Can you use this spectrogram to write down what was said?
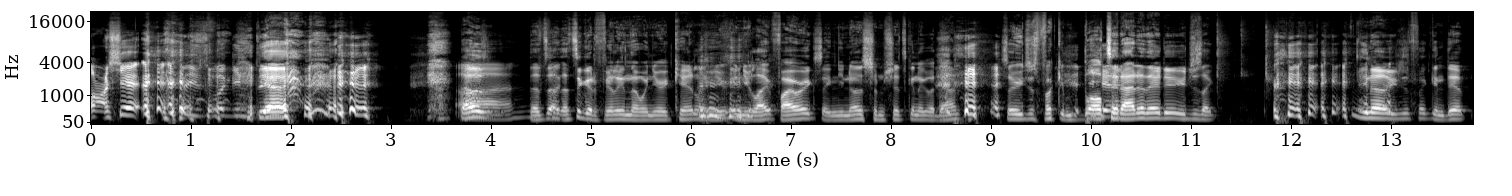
"Oh shit!" He's fucking Yeah. dipped. That was Ah, that's a, that's a good feeling though when you're a kid like you and you light fireworks and you know some shit's gonna go down so you just fucking bolt it Yeah. out of there dude you're just like you know you just fucking dip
